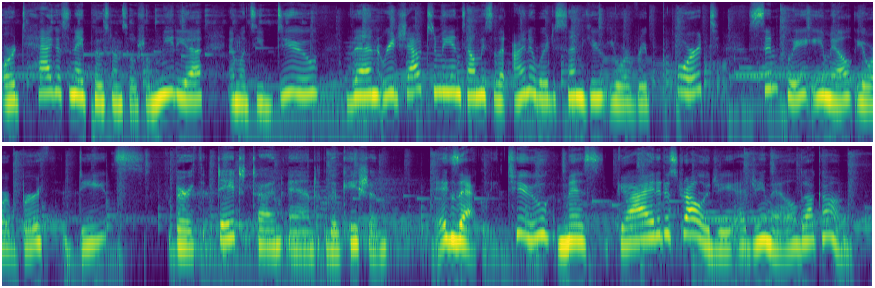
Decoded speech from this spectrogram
or tag us in a post on social media. And once you do, then reach out to me and tell me so that I know where to send you your report. Simply email your birth dates, birth date, time, and location. Exactly, to misguidedastrology at gmail.com.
